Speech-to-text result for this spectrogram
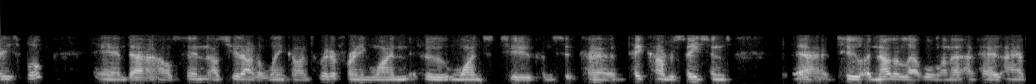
Facebook, and uh, I'll send I'll shoot out a link on Twitter for anyone who wants to kind of take conversations uh, to another level. And I've had I have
